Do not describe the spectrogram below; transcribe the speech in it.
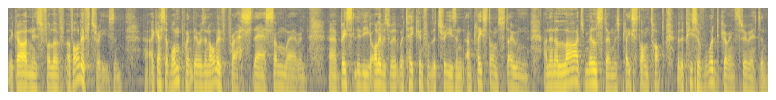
the garden is full of, of olive trees, and I guess at one point there was an olive press there somewhere, and uh, basically the olives were, were taken from the trees and, and, placed on stone, and then a large millstone was placed on top with a piece of wood going through it, and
